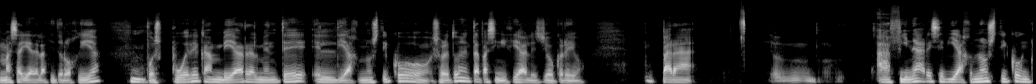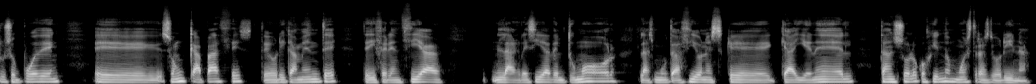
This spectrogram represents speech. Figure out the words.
más allá de la citología, mm. pues puede cambiar realmente el diagnóstico, sobre todo en etapas iniciales, yo creo. Para mm, afinar ese diagnóstico, incluso pueden, eh, son capaces, teóricamente, de diferenciar la agresividad del tumor, las mutaciones que, que hay en él, tan solo cogiendo muestras de orina.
